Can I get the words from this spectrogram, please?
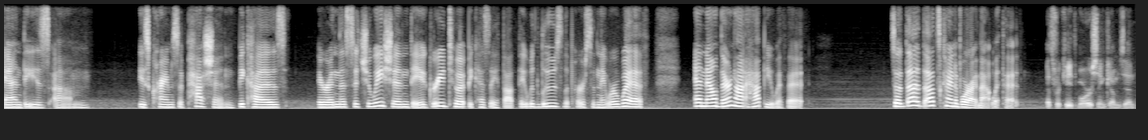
and these um, these crimes of passion because they're in this situation. They agreed to it because they thought they would lose the person they were with. And now they're not happy with it. So that that's kind of where I'm at with it. That's where Keith Morrison comes in.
